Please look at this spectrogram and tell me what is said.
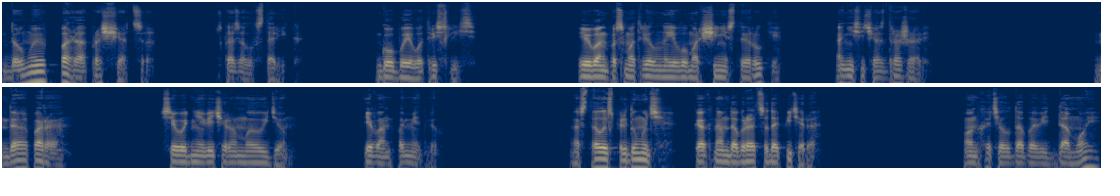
«Думаю, пора прощаться», — сказал старик. Губы его тряслись. Иван посмотрел на его морщинистые руки. Они сейчас дрожали. «Да, пора. Сегодня вечером мы уйдем». Иван помедлил. Осталось придумать, как нам добраться до Питера. Он хотел добавить «домой»,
